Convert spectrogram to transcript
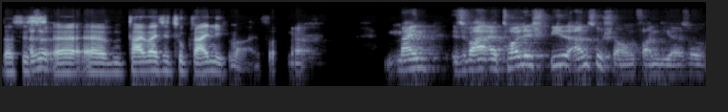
Das ist also, äh, äh, teilweise zu kleinlich war einfach. Ja. Mein, es war ein tolles Spiel anzuschauen, fand ich. Also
